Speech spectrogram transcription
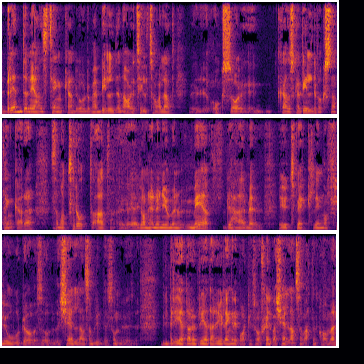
Bredden i hans tänkande och de här bilderna har ju tilltalat eh, också eh, ganska vildvuxna tänkare som har trott att eh, John Henry Newman med det här med utveckling och flod och så, källan som blir, som blir bredare och bredare ju längre bort ifrån själva källan som vattnet kommer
